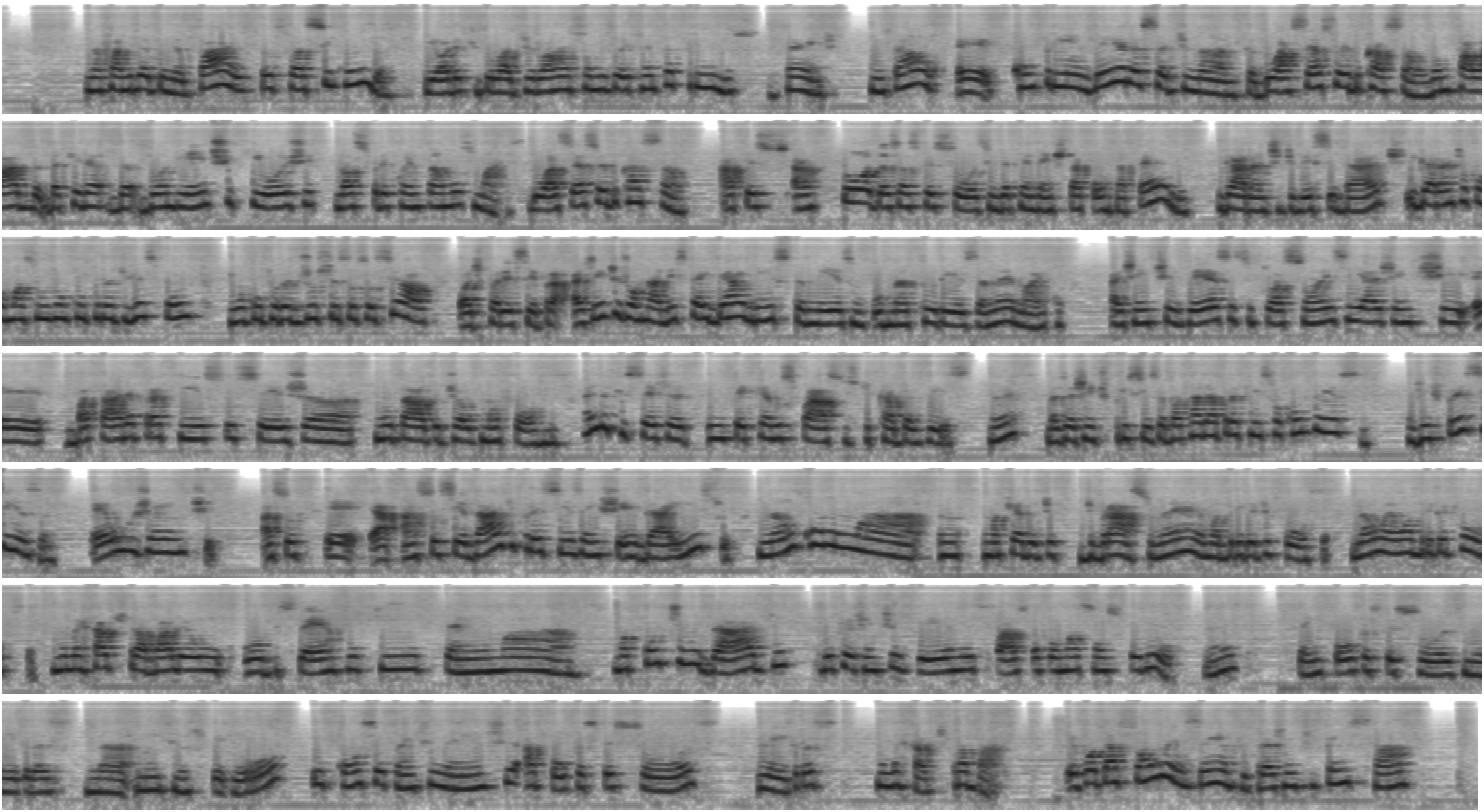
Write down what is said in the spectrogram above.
Na família do meu pai, eu sou a segunda. E olha que do lado de lá nós somos 80 primos, entende? Então, é, compreender essa dinâmica do acesso à educação, vamos falar daquele, do ambiente que hoje nós frequentamos mais, do acesso à educação a, a, todas as pessoas, independente da cor da pele, garante diversidade e garante a formação de uma cultura de respeito, de uma cultura de justiça social. Pode parecer para a gente jornalista é idealista mesmo por natureza, né, Michael? a gente vê essas situações e a gente é, batalha para que isso seja mudado de alguma forma, ainda que seja em pequenos passos de cada vez, né? Mas a gente precisa batalhar para que isso aconteça. A gente precisa, é urgente. A, so, é, a, a, sociedade precisa enxergar isso não como uma, um, uma queda de, de braço, né? uma briga de força. Não é uma briga de força. No mercado de trabalho, eu observo que tem uma uma continuidade do que a gente vê no espaço da formação superior. Né? Tem poucas pessoas negras na, no ensino superior e, consequentemente, há poucas pessoas negras no mercado de trabalho. Eu vou dar só um exemplo para a gente pensar.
